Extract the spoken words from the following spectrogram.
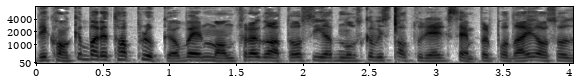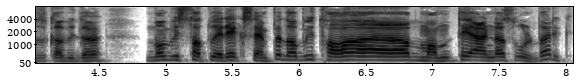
De kan ikke bare ta plukke opp en mann fra gata og si at nå skal vi statuere eksempel på deg, og så skal vi dø. Må vi statuere eksempel, da må vi ta eh, mannen til Erna Solberg.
